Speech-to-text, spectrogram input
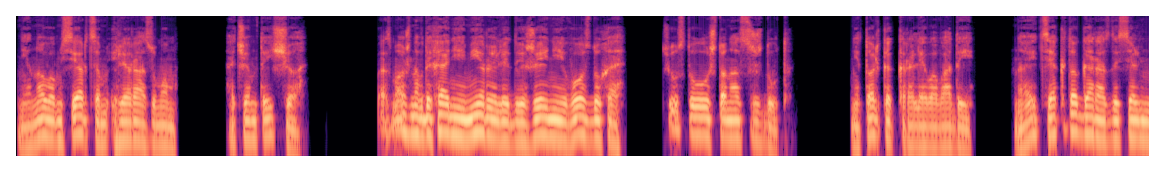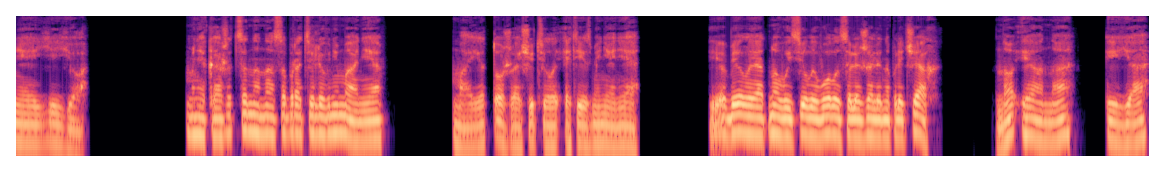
не новым сердцем или разумом, а чем-то еще. Возможно, в дыхании мира или движении воздуха чувствовал, что нас ждут. Не только королева воды, но и те, кто гораздо сильнее ее. Мне кажется, на нас обратили внимание. Майя тоже ощутила эти изменения. Ее белые от новой силы волосы лежали на плечах, но и она, и я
